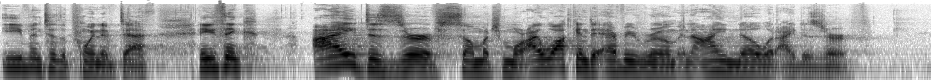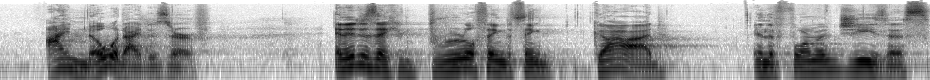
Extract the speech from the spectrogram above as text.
even to the point of death. And you think, I deserve so much more. I walk into every room and I know what I deserve. I know what I deserve. And it is a brutal thing to think God, in the form of Jesus,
